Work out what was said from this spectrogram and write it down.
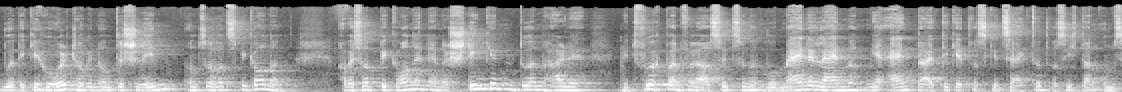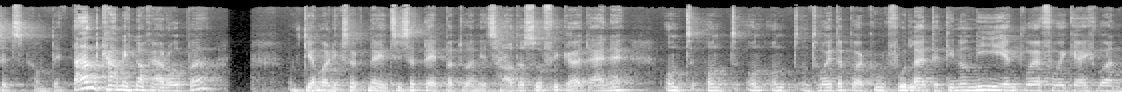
wurde geholt, habe ihn unterschrieben und so hat es begonnen. Aber es hat begonnen in einer stinkenden Turnhalle mit furchtbaren Voraussetzungen, wo meine Leinwand mir eindeutig etwas gezeigt hat, was ich dann umsetzen konnte. Dann kam ich nach Europa und die haben alle gesagt, na jetzt ist er deppert worden, jetzt haut er so viel Geld ein und, und, und, und, und heute ein paar Kung-Fu-Leute, die noch nie irgendwo erfolgreich waren.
